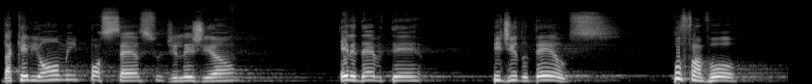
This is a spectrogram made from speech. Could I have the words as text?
daquele homem possesso de legião, ele deve ter pedido: Deus, por favor,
